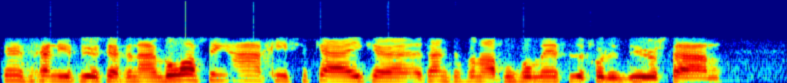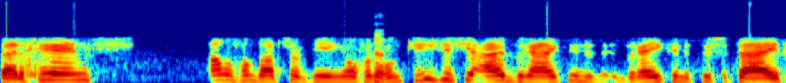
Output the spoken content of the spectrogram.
Mensen gaan eerst weer eens even naar een belastingaangifte kijken. Het hangt er vanaf hoeveel mensen er voor de deur staan bij de grens. Allemaal van dat soort dingen. Of er Dat- nog een crisisje uitbreekt in de, breekt in de tussentijd.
